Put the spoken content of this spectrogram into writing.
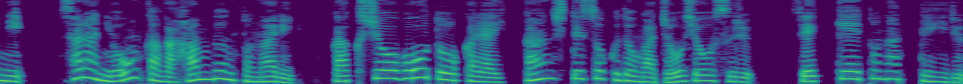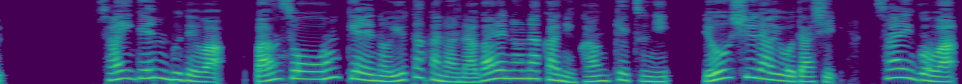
に、さらに音歌が半分となり、楽章冒頭から一貫して速度が上昇する設計となっている。再現部では伴奏音形の豊かな流れの中に簡潔に両主題を出し、最後は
